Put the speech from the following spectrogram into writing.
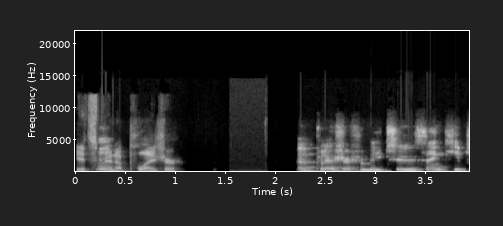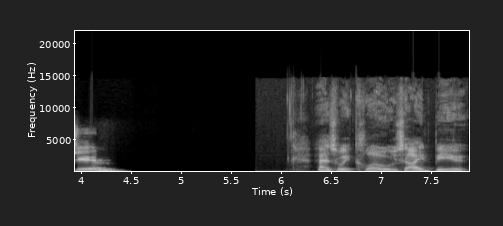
It's been a pleasure. A pleasure for me too. Thank you, Jim. As we close, I'd be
